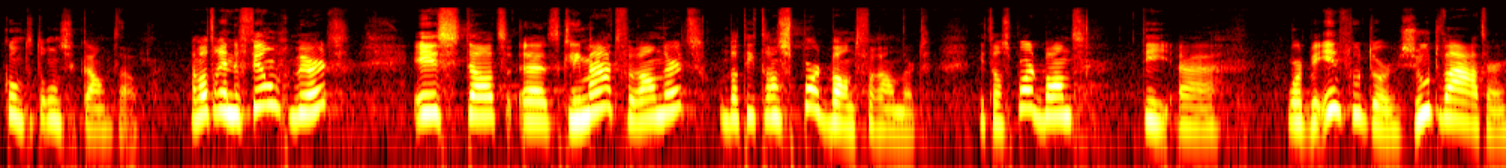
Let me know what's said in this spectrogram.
komt het onze kant op. En wat er in de film gebeurt, is dat uh, het klimaat verandert, omdat die transportband verandert. Die transportband die, uh, wordt beïnvloed door zoet water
